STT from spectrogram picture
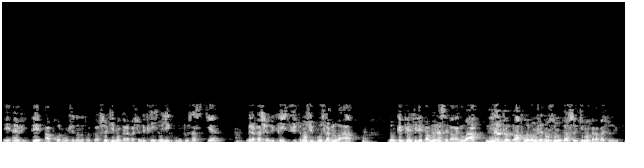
et invités à prolonger dans notre corps ce qui manque à la passion du Christ. Vous voyez comme tout ça se tient. Mais la passion du Christ, justement, suppose la gloire. Donc quelqu'un qui n'est pas menacé par la gloire ne peut pas prolonger dans son corps ce qui manque à la passion du Christ.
